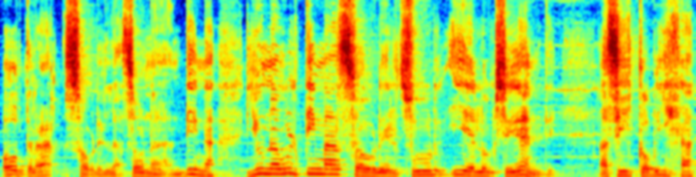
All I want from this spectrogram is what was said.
Otra sobre la zona andina. Y una última sobre el sur y el occidente. Así cobija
